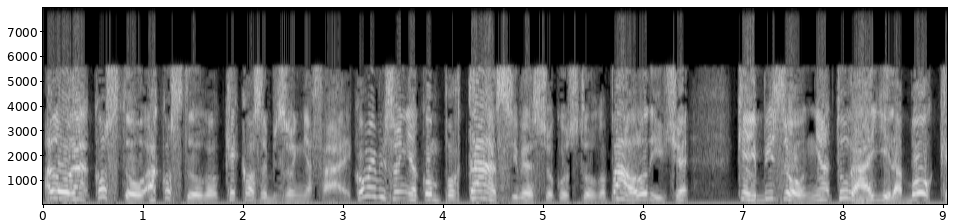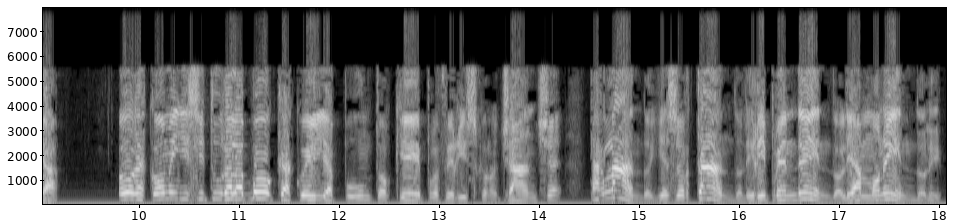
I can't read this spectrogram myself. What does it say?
Allora, costoro, a costoro che cosa bisogna fare? Come bisogna comportarsi verso costoro? Paolo dice che bisogna turargli la bocca. Ora, come gli si tura la bocca a quelli appunto che proferiscono ciance? Parlandogli, esortandoli, riprendendoli, ammonendoli.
